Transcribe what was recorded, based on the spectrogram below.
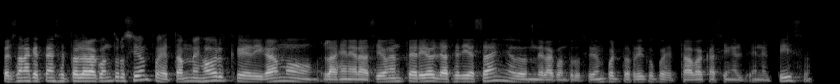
personas que están en el sector de la construcción, pues están mejor que, digamos, la generación anterior de hace 10 años, donde la construcción en Puerto Rico pues estaba casi en el, en el piso.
